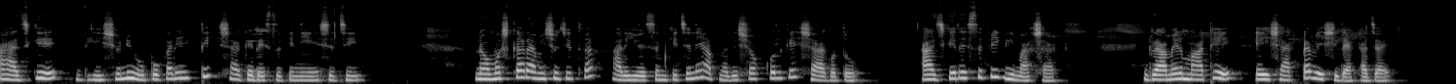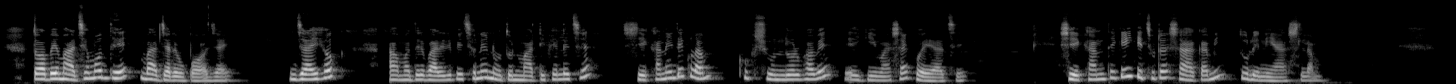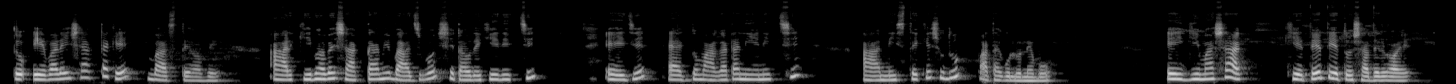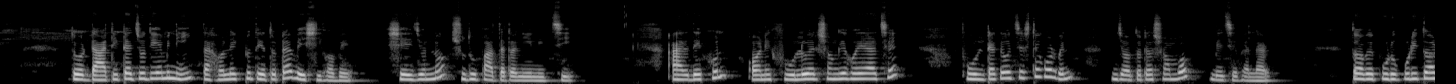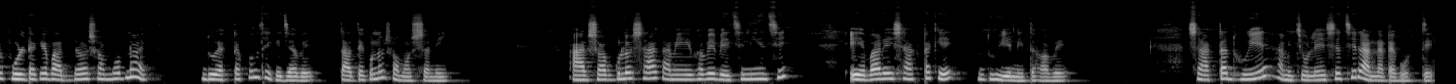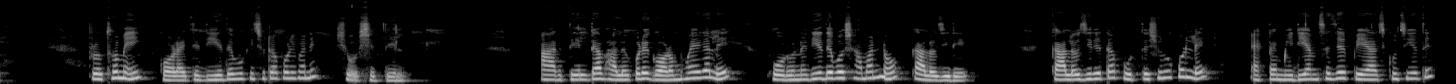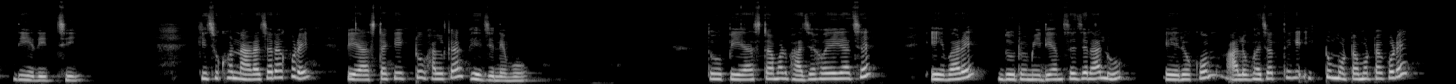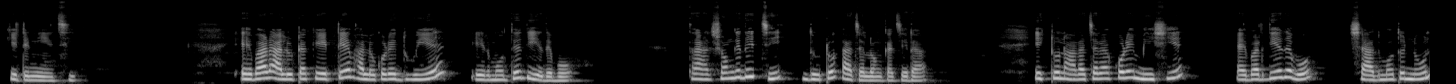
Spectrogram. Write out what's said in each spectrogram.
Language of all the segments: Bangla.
আজকে ভীষণই উপকারী একটি শাকের রেসিপি নিয়ে এসেছি। নমস্কার, আমি সুচিত্রা আর ইউএসএম কিচেনে আপনাদের সকলকে স্বাগত। আজকের রেসিপি গিমা শাক। গ্রামের মাঠে এই শাকটা বেশি দেখা যায়, তবে মাঝে মধ্যে বাজারেও পাওয়া যায়। যাই হোক, আমাদের বাড়ির পেছনে নতুন মাটি ফেলেছে, সেখানেই দেখলাম খুব সুন্দরভাবে এই গিমা শাক হয়ে আছে। সেখান থেকেই কিছুটা শাক আমি তুলে নিয়ে আসলাম। তো এবার এই শাকটাকে বাছতে হবে। আর কীভাবে শাকটা আমি বাছবো সেটাও দেখিয়ে দিচ্ছি। এই যে একদম আগাটা নিয়ে নিচ্ছি আর নিচ থেকে শুধু পাতাগুলো নেব। এই গিমা শাক খেতে তেতো স্বাদের হয়। তো ডাটিটা যদি আমি নিই তাহলে একটু তেতোটা বেশি হবে। সেই জন্য শুধু পাতাটা নিয়ে নিচ্ছি। আর দেখুন অনেক ফুলও এর সঙ্গে হয়ে আছে। ফুলটাকেও চেষ্টা করবেন যতটা সম্ভব বেছে ফেলার। তবে পুরোপুরি তো আর ফুলটাকে বাদ দেওয়া সম্ভব নয়। দু একটা ফুল থেকে যাবে, তাতে কোনো সমস্যা নেই। আর সবগুলো শাক আমি এইভাবে বেছে নিয়েছি। এবার এই শাকটাকে ধুয়ে নিতে হবে। শাকটা ধুয়ে আমি চলে এসেছি রান্নাটা করতে। প্রথমেই কড়াইতে দিয়ে দেব কিছুটা পরিমাণে সর্ষের তেল। আর তেলটা ভালো করে গরম হয়ে গেলে ফোড়নে দিয়ে দেব সামান্য কালো জিরে। কালো জিরেটা ফুটতে শুরু করলে একটা মিডিয়াম সাইজের পেঁয়াজ কুচিয়েতে দিয়ে দিচ্ছি। কিছুক্ষণ নাড়াচাড়া করে পেঁয়াজটাকে একটু হালকা ভেজে নেব। তো পেঁয়াজটা আমার ভাজা হয়ে গেছে। এবারে দুটো মিডিয়াম সাইজের আলু এরকম আলু ভাজার থেকে একটু মোটা মোটা করে কেটে নিয়েছি। এবার আলুটা কেটে ভালো করে ধুয়ে এর মধ্যে দিয়ে দেব। তার সঙ্গে দিচ্ছি দুটো কাঁচা লঙ্কা চেরা। একটু নাড়াচাড়া করে মিশিয়ে এবার দিয়ে দেব স্বাদ মতো নুন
